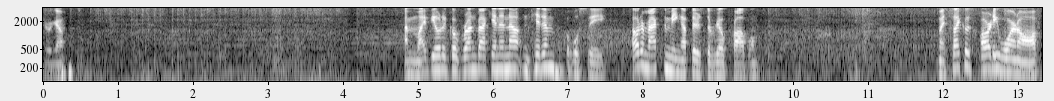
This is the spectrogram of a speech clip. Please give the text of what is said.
Here we go. I might be able to go run back in and out and hit him, but we'll see. Elder Maxson being up there is the real problem. My Psycho's already worn off.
